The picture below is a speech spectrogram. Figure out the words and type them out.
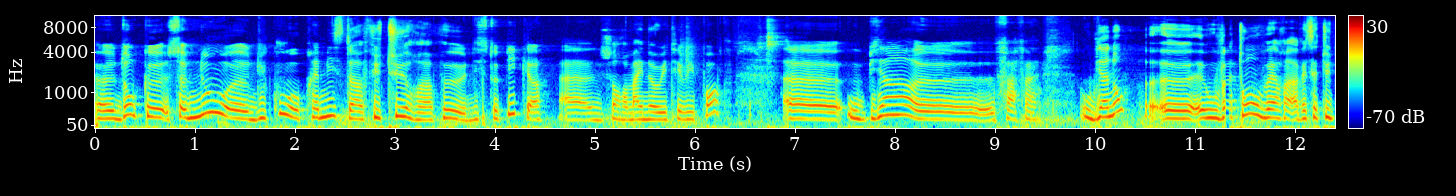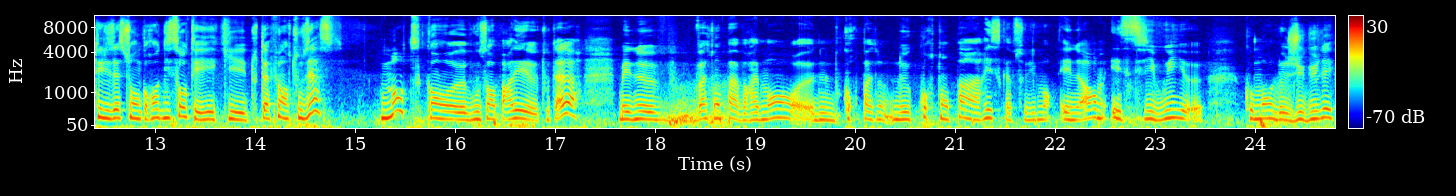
Euh, donc, euh, sommes-nous euh, du coup aux prémices d'un futur un peu dystopique, du genre Minority Report, ou bien, ou bien non Où va-t-on vers avec cette utilisation grandissante et qui est tout à fait enthousiasmante quand vous en parlez tout à l'heure, mais ne va-t-on pas vraiment, pas, ne court-on pas un risque absolument énorme? Et si oui, comment le juguler?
